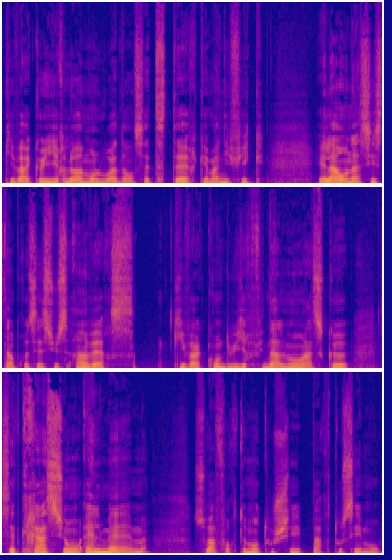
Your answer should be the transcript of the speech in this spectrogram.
qui va accueillir l'homme. On le voit dans cette terre qui est magnifique. Et là, on assiste à un processus inverse qui va conduire finalement à ce que cette création elle-même soit fortement touchée par tous ces mots.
